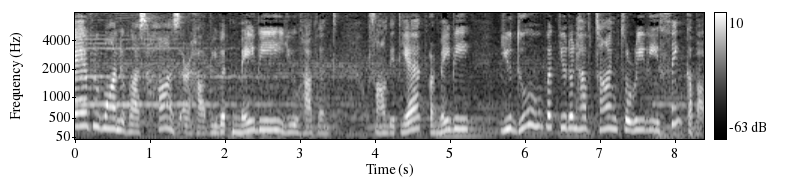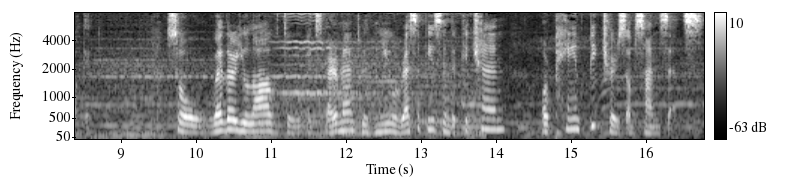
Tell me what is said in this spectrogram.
Every one of us has our hobby, but maybe you haven't found it yet, or maybe you do, but you don't have time to really think about it. So, whether you love to experiment with new recipes in the kitchen or paint pictures of sunsets,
